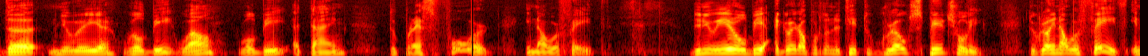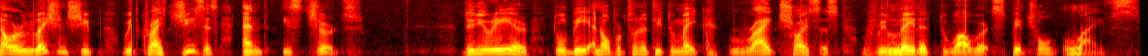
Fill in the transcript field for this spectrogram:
the new year will be? Well, will be a time to press forward in our faith. The new year will be a great opportunity to grow spiritually, to grow in our faith, in our relationship with Christ Jesus and His church. The new year it will be an opportunity to make right choices related to our spiritual lives.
